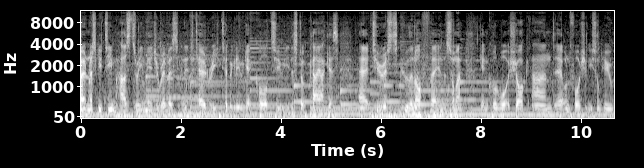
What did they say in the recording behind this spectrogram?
Mountain Rescue Team has three major rivers in its territory. Typically we get called to either stuck kayakers, uh, tourists cooling off uh, in the summer, getting cold water shock and uh, unfortunately some who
